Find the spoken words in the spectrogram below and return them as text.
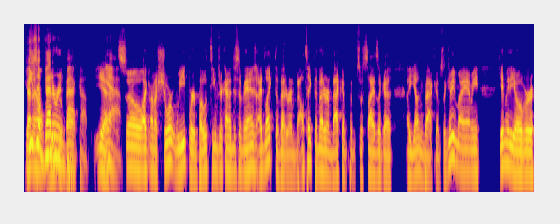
he's a veteran backup. Yeah. yeah. So like on a short week where both teams are kind of disadvantaged, I'd like the veteran. I'll take the veteran backup but besides like a, a young backup. So give me Miami, give me the over.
